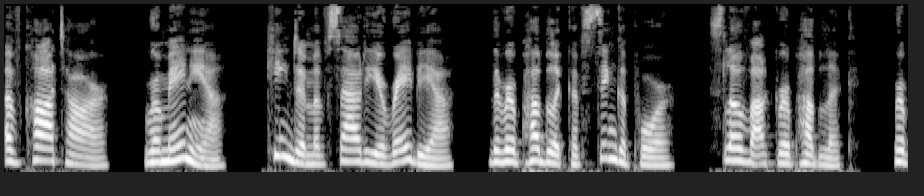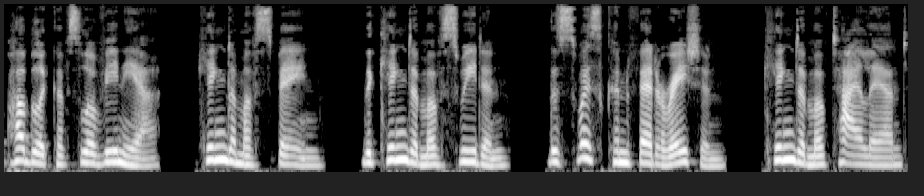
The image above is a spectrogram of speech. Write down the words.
of Qatar, Romania, Kingdom of Saudi Arabia, the Republic of Singapore, Slovak Republic, Republic of Slovenia, Kingdom of Spain, the Kingdom of Sweden, the Swiss Confederation, Kingdom of Thailand,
